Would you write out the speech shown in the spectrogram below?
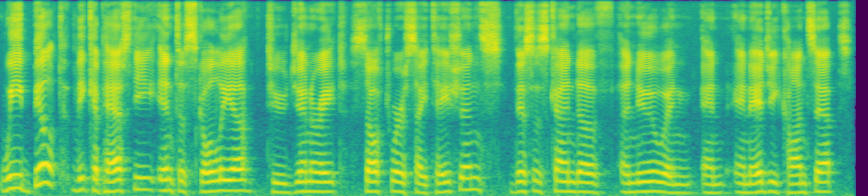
We built the capacity into Scholia to generate software citations. This is kind of a new and, and, and edgy concept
